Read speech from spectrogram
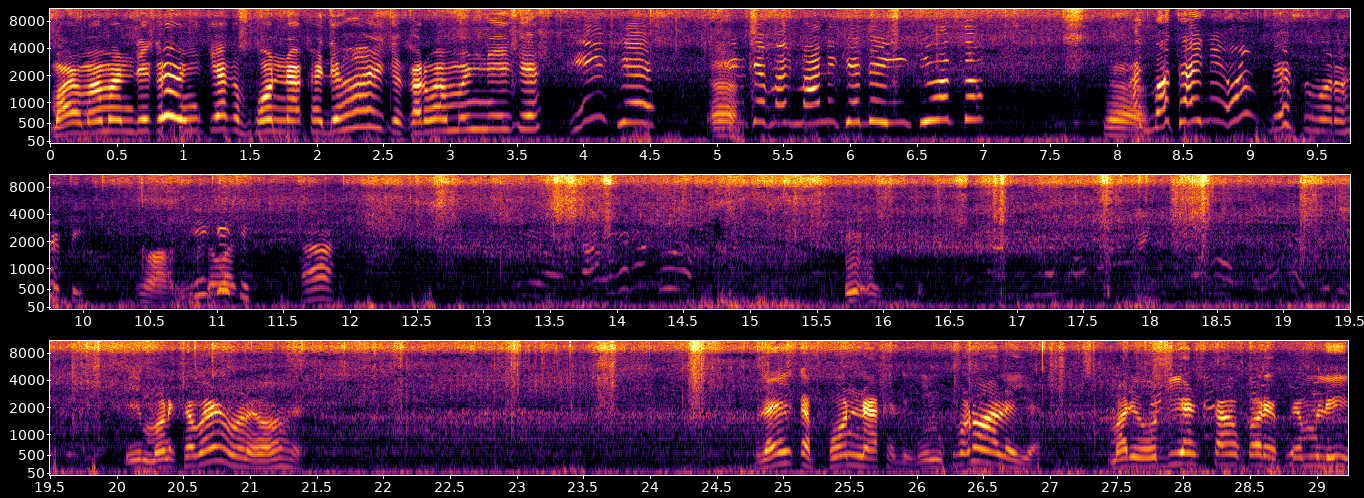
મારા મામાને દીકરા અહીં ક્યાં કે ફોન નાખી દે હોય કે કરવા માંડ નહીં કે ઈ કે, હા ઈ કે મારી માની કે દે, ઈ કેવો તો? હા આજ બધાય નહીં હો, બેસતું વરસ હતી. હા ઈ ઈ તો કે વાત. કે, હા. હમ. એ મને ખબર મને હવે. લઈ કે ફોન નાખી દે. એમ થોડો હાલે યાર. મારી ઓડિયન્સ કામ કરે ફેમિલી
